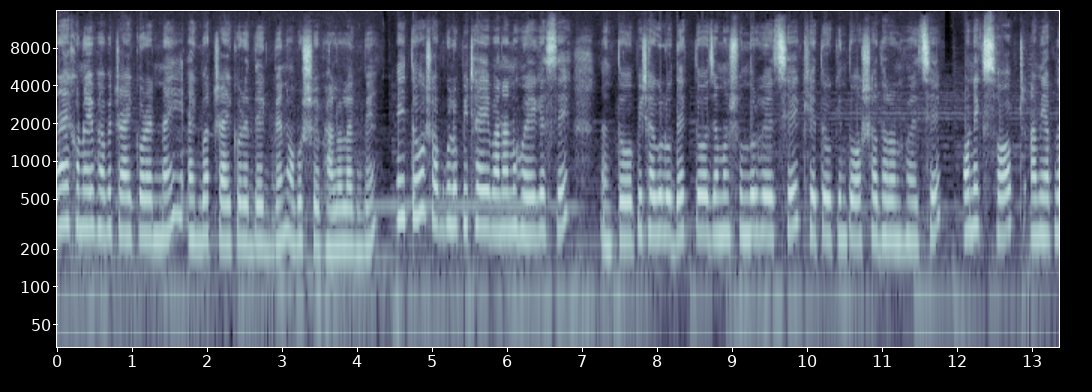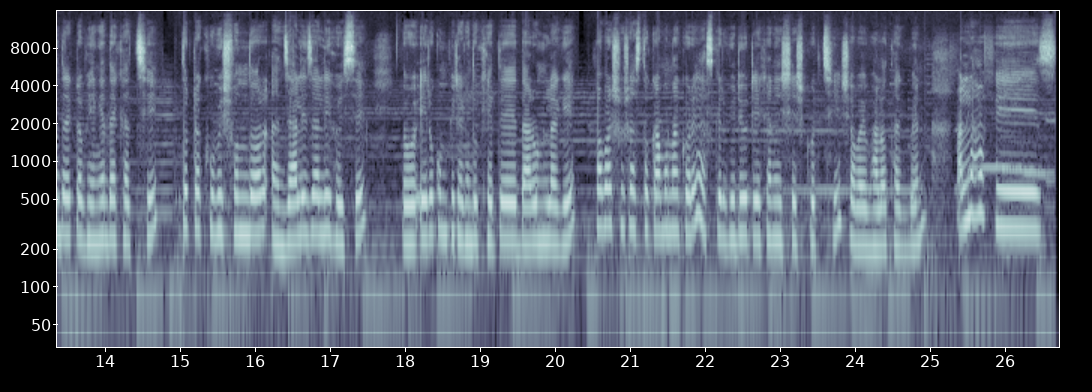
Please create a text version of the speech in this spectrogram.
আর এখনও এভাবে ট্রাই করেন নাই, একবার ট্রাই করে দেখবেন, অবশ্যই ভালো লাগবে। এই তো সবগুলো পিঠাই বানানো হয়ে গেছে। তো পিঠাগুলো দেখতেও যেমন সুন্দর হয়েছে, খেতেও কিন্তু অসাধারণ হয়েছে। অনেক সফট আমি আপনাদের একটা ভেঙে দেখাচ্ছি। ভিতরটা খুবই সুন্দর জালি জালি হয়েছে। তো এরকম পিঠা কিন্তু খেতে দারুণ লাগে। সবার সুস্বাস্থ্য কামনা করে আজকের ভিডিওটি এখানেই শেষ করছি। সবাই ভালো থাকবেন। আল্লাহ হাফিজ।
